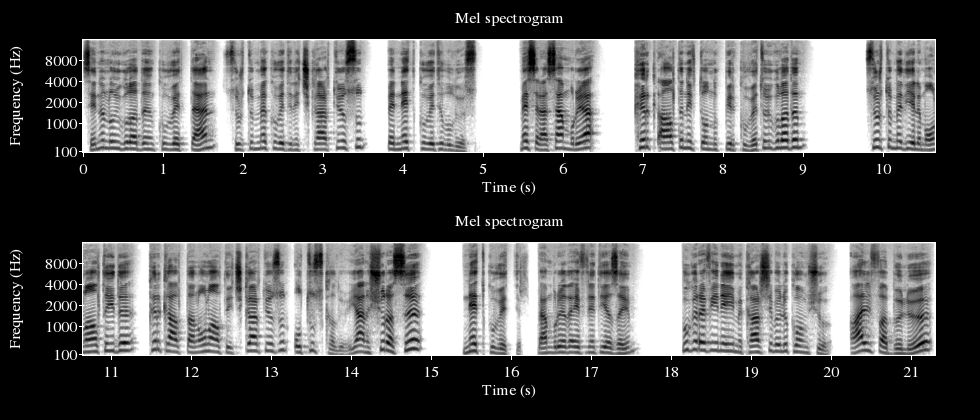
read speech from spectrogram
senin uyguladığın kuvvetten sürtünme kuvvetini çıkartıyorsun ve net kuvveti buluyorsun. Mesela sen buraya 46 Newton'luk bir kuvvet uyguladın. Sürtünme diyelim 16 idi. 46'dan 16'yı çıkartıyorsun 30 kalıyor. Yani şurası net kuvvettir. Ben buraya da F net'i yazayım. Bu grafiğin eğimi karşı bölü komşu alfa bölü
